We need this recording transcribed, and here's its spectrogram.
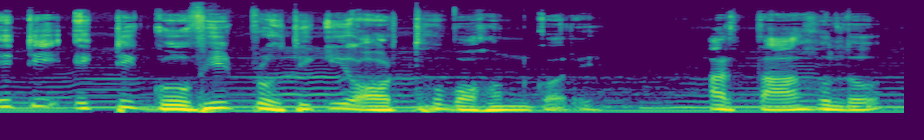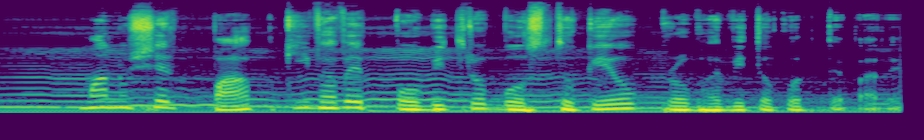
এটি একটি গভীর প্রতীকী অর্থ বহন করে। আর তা হল, মানুষের পাপ কীভাবে পবিত্র বস্তুকেও প্রভাবিত করতে পারে।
